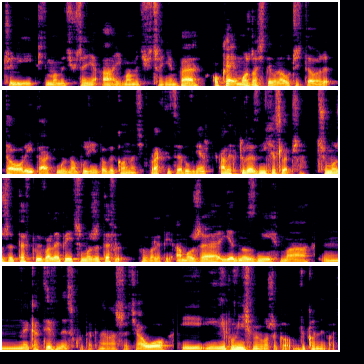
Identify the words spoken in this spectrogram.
Czyli jeśli mamy ćwiczenie A i mamy ćwiczenie B, ok, można się tego nauczyć teorii, teorii, tak? Można później to wykonać w praktyce również, ale które z nich jest lepsze? Czy może te wpływa lepiej, czy może te wpływa lepiej? A może jedno z nich ma mm, negatywny skutek na nasze ciało i, i nie powinniśmy może go wykonywać.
